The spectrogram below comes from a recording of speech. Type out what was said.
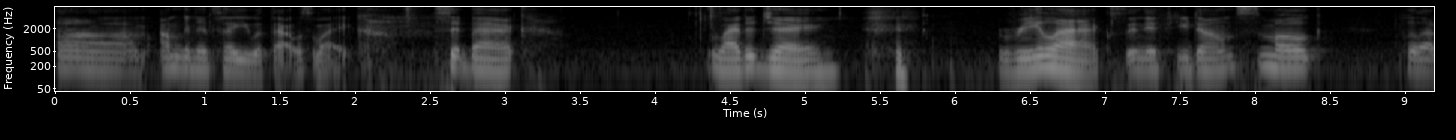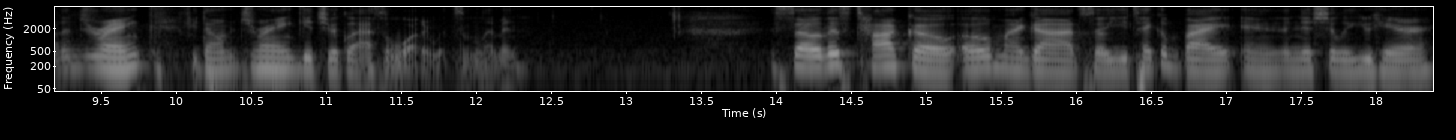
um, I'm gonna tell you what that was like. Sit back, light a J, relax, and if you don't smoke, pull out a drink. If you don't drink, get you a glass of water with some lemon. So this taco, oh my God! So you take a bite, and initially you hear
